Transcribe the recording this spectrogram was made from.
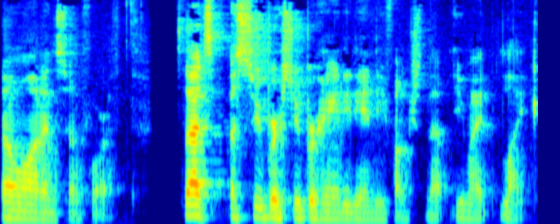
so on and so forth. So that's a super, super handy dandy function that you might like.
